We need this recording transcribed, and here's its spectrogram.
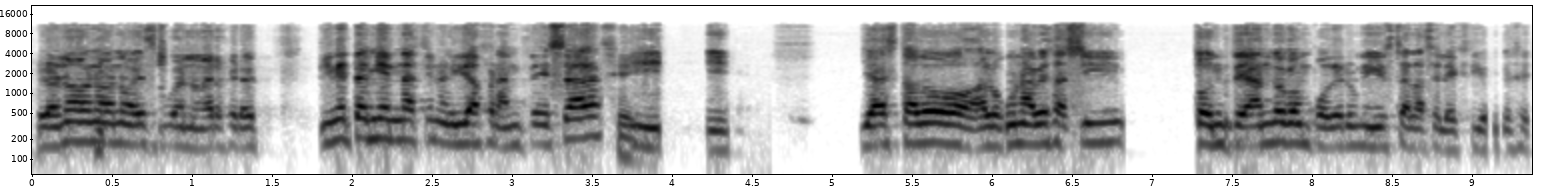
Pero no, no, no, es bueno, me Tiene también nacionalidad francesa y, ya ha estado alguna vez así tonteando con poder unirse a la selección que se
